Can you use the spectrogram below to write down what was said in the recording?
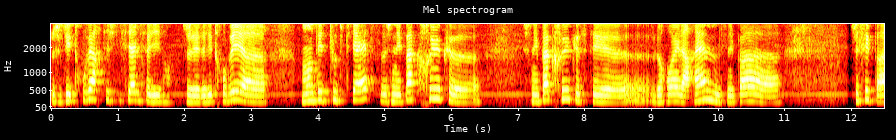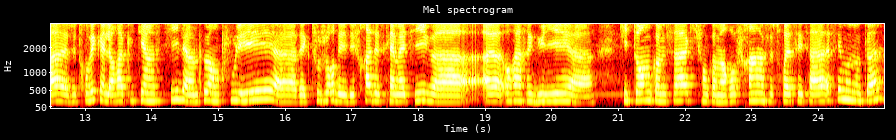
je, l'ai trouvé artificiel ce livre. Je l'ai trouvé monté de toutes pièces. Je n'ai pas cru que, je n'ai pas cru que c'était le roi et la reine. Je n'ai pas, je sais pas. J'ai trouvé qu'elle leur appliquait un style un peu empoulé, euh, avec toujours des, phrases exclamatives à, à horaires réguliers euh, qui tombent comme ça, qui font comme un refrain. Je trouvais assez, ça assez monotone.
